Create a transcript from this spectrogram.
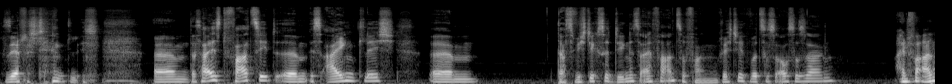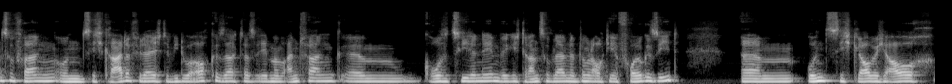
sehr verständlich. Ähm, das heißt, Fazit ähm, ist eigentlich, ähm, das wichtigste Ding ist einfach anzufangen. Richtig? Würdest du das auch so sagen? Einfach anzufangen und sich gerade vielleicht, wie du auch gesagt hast, eben am Anfang ähm, große Ziele nehmen, wirklich dran zu bleiben, damit man auch die Erfolge sieht. Ähm, und sich, glaube ich, auch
